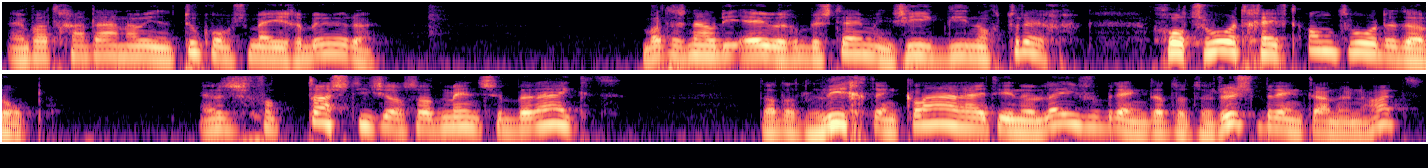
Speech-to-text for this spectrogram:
En wat gaat daar nou in de toekomst mee gebeuren? Wat is nou die eeuwige bestemming? Zie ik die nog terug? Gods woord geeft antwoorden daarop. En het is fantastisch als dat mensen bereikt. Dat het licht en klaarheid in hun leven brengt. Dat het rust brengt aan hun hart.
